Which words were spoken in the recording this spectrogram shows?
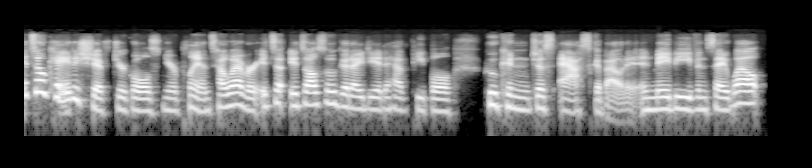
It's okay to shift your goals and your plans. However, it's a, it's also a good idea to have people who can just ask about it and maybe even say, well,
